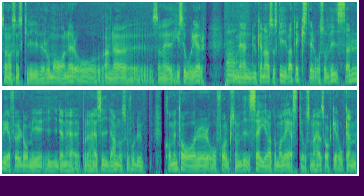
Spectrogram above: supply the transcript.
sådana som skriver romaner och andra eh, sådana här historier. Mm. Men du kan alltså skriva texter och så visar du det för dem i, i den här, på den här sidan och så får du kommentarer och folk som vi, säger att de har läst det och sådana här saker och kan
